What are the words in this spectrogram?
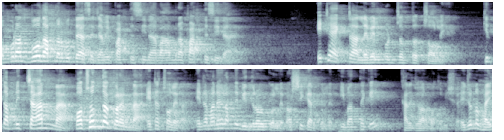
অপরাধ বোধ আপনার মধ্যে আছে যে আমি পারতেছি না বা আমরা পারতেছি না। এটা একটা লেভেল পর্যন্ত চলে। কিন্তু আপনি চান না, পছন্দ করেন না, এটা চলে না। এটা মানে হলো আপনি বিদ্রোহ করলেন, অস্বীকার করলেন, ইমান থেকে খারিজ হওয়ার মতো বিষয়। এই জন্য ভাই,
